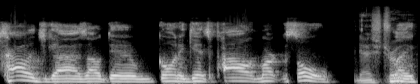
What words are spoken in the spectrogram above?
college guys out there going against Pau and Marc Gasol. That's true. Like,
